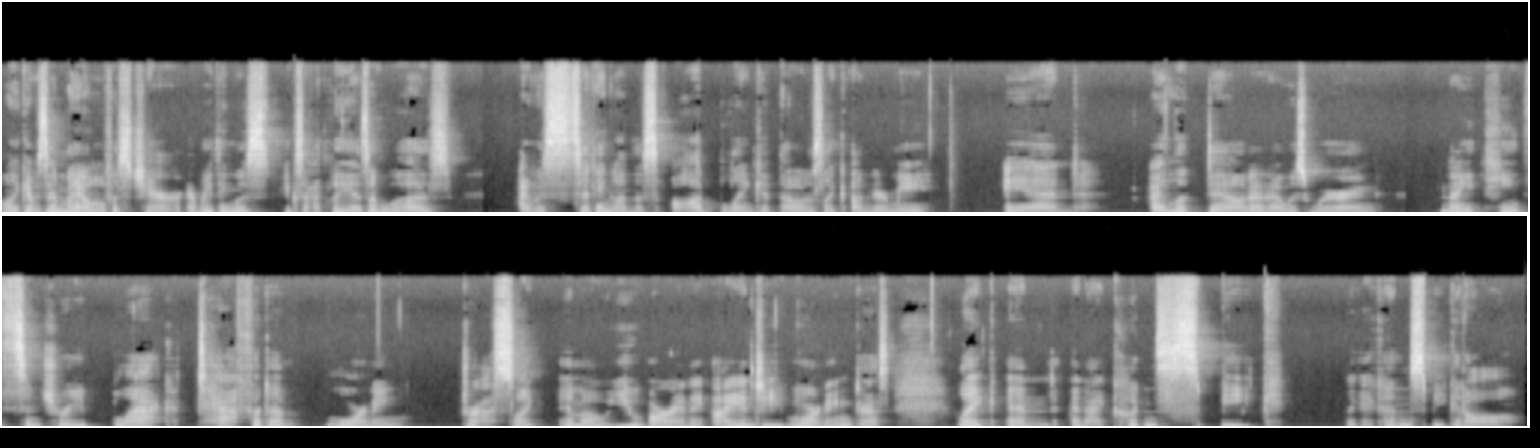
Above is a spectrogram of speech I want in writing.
like I was in my office chair. Everything was exactly as it was. I was sitting on this odd blanket though. It was like under me. And I looked down and I was wearing 19th century black taffeta morning dress, like M O U R N I N G morning dress. Like and and I couldn't speak. Like I couldn't speak at all.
